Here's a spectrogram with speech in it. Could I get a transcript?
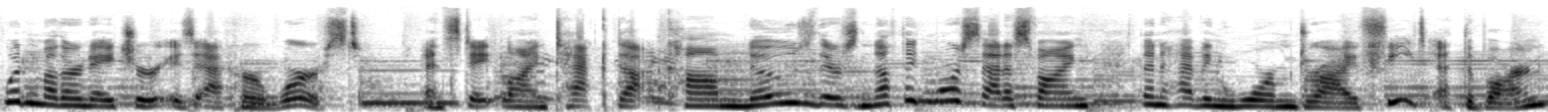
when Mother Nature is at her worst. And StatelineTack.com knows there's nothing more satisfying than having warm, dry feet at the barn,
